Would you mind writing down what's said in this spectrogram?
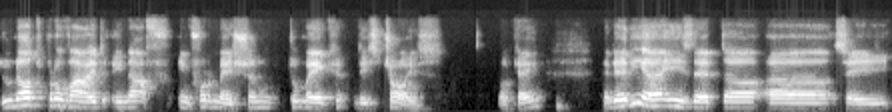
do not provide enough information to make this choice, okay? And the idea is that, uh, uh, say,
